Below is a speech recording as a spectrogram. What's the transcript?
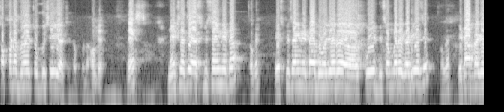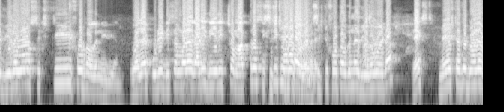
সবকটা দু হাজার চব্বিশেই আছে সবকটা। ওকে নেক্সট নেক্সট আছে এসপি সাইন এটা। ওকে এসপি সাইন এটা দু হাজার কুড়ি ডিসেম্বরে গাড়ি আছে। এটা আপনাকে দিয়ে দেবো সিক্সটি ফোর থাউজেন্ড ইন্ডিয়ান দু হাজার কুড়ি ডিসেম্বরের গাড়ি দিয়ে দিচ্ছ মাত্র sixty four thousand sixty four থাউজেন্ডে দিয়ে দেবো এটা। নেক্সট নেক্সট আছে দু হাজার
